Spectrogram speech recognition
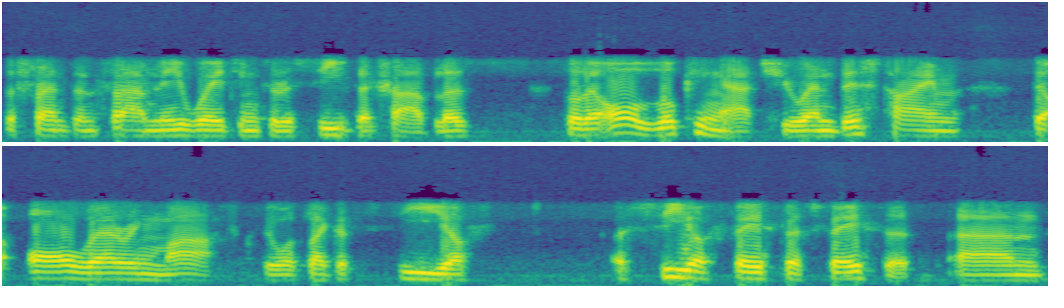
the friends and family waiting to receive the travelers. So they're all looking at you. And this time, they're all wearing masks. It was like a sea of a sea of faceless faces, and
